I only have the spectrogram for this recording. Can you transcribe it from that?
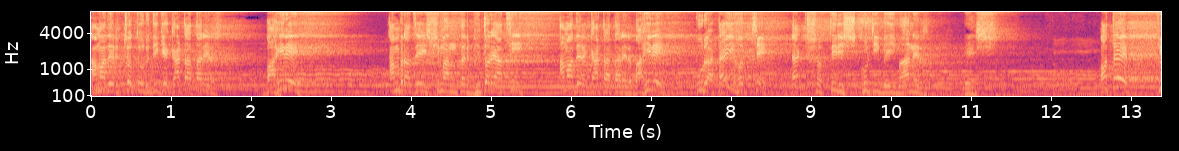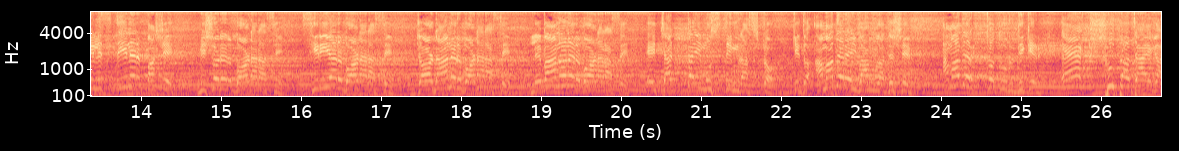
আমাদের চতুর্দিকে কাঁটা তারের বাহিরে আমরা যে সীমান্তের ভিতরে আছি, আমাদের কাঁটা তারের বাহিরে পুরাটাই হচ্ছে একশো তিরিশ কোটি বেইমানের দেশ। অতএব ফিলিস্তিনের পাশে মিশরের বর্ডার আছে সিরিয়ার বর্ডার আছে, জর্ডানের বর্ডার আছে, লেবাননের বর্ডার আছে, এই চারটাই মুসলিম রাষ্ট্র। কিন্তু আমাদের এই বাংলাদেশের আমাদের চতুর্দিকের এক সুতা জায়গা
